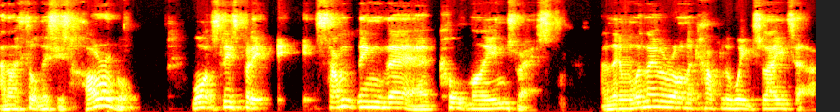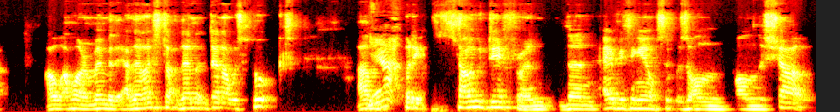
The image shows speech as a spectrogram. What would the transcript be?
and I thought this is horrible. What's this? But it, it, something there caught my interest. And then when they were on a couple of weeks later, oh I remember that. And then I started. Then then I was hooked. Um, yeah. But it's so different than everything else that was on on the show.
